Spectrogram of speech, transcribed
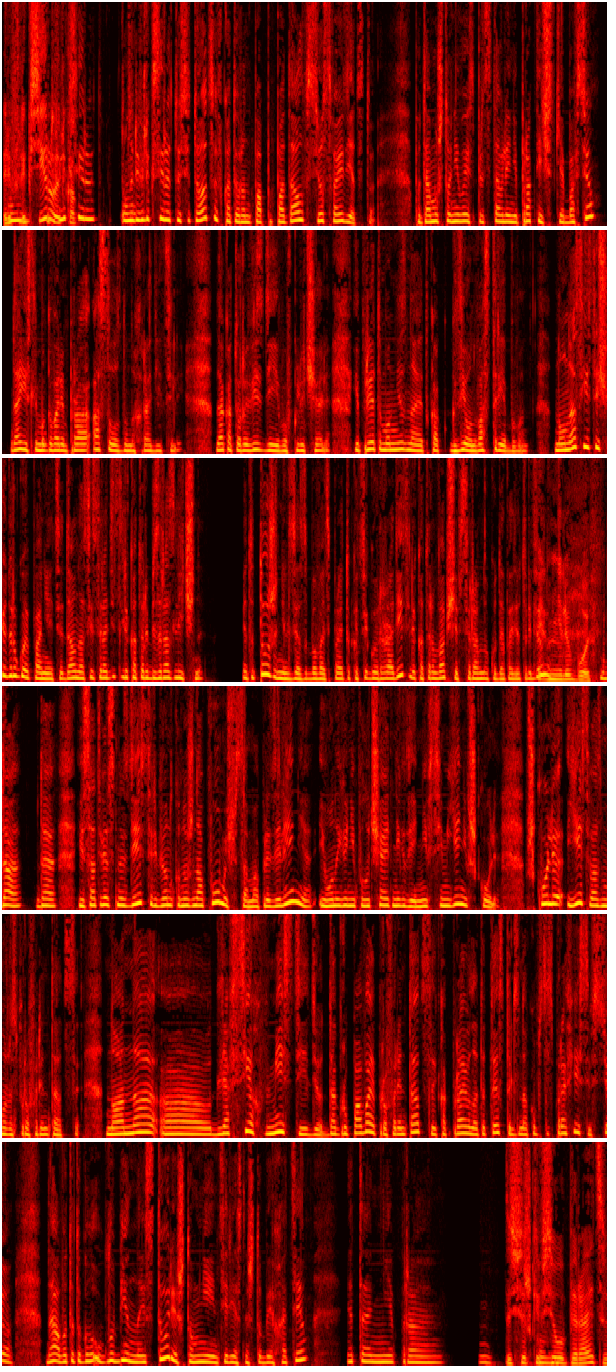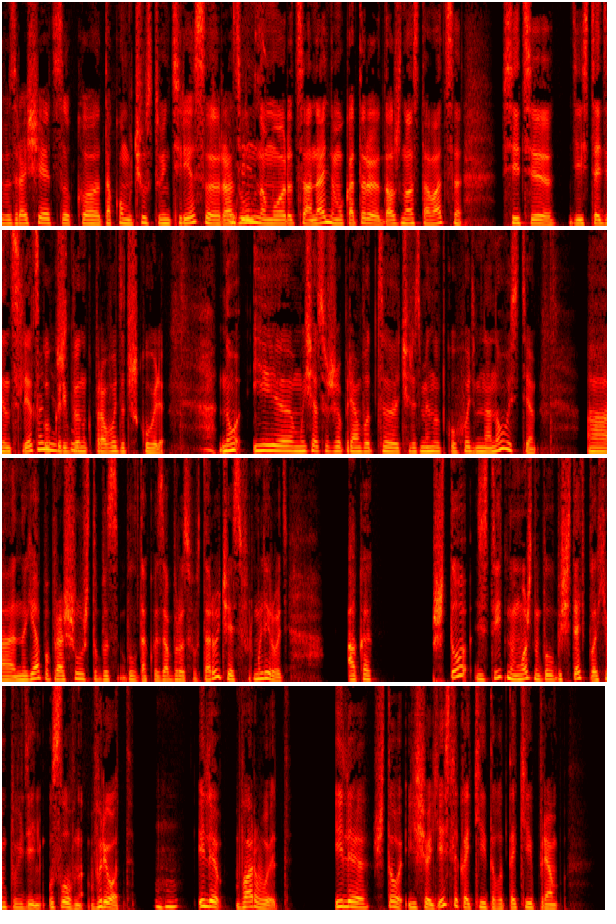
рефлексирует. Он рефлексирует. Как... Он рефлексирует ту ситуацию, в которую он попадал все свое детство. Потому что у него есть представление практически обо всем, да, если мы говорим про осознанных родителей, да, которые везде его включали, и при этом он не знает, как, где он востребован. Но у нас есть еще и другое понятие, да, у нас есть родители, которые безразличны. Это тоже нельзя забывать про эту категорию родителей, которым вообще все равно, куда пойдет ребенок. Не любовь. Да, да. И, соответственно, здесь ребенку нужна помощь в самоопределении, и он ее не получает нигде, ни в семье, ни в школе. В школе есть возможность профориентации, но она э, для всех вместе идет. Да, групповая профориентация, как правило, это тест или знакомство с профессией, все. Да, вот эта глубинная история, что мне интересно, что бы я хотел, это не про то есть все-таки все упирается и возвращается к такому чувству интереса, разумному, Интерес. рациональному, которое должно оставаться все эти 10-11 лет, сколько Конечно. ребенок проводит в школе. Ну и мы сейчас уже прям вот э, через минутку уходим на новости, а, но я попрошу, чтобы был такой заброс во вторую часть, сформулировать, а как, что действительно можно было бы считать плохим поведением? Условно, врет угу. или ворует, или что еще? Есть ли какие-то вот такие прям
